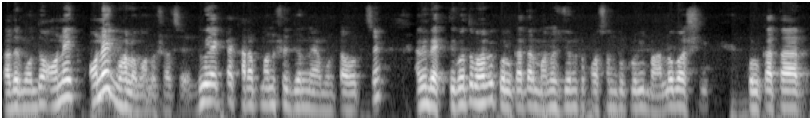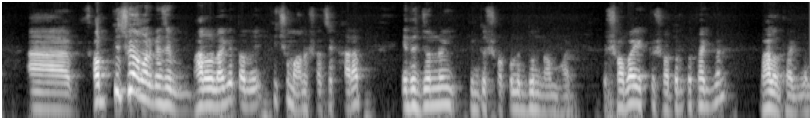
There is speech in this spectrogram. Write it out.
তাদের মধ্যে অনেক অনেক ভালো মানুষ আছে। দু একটা খারাপ মানুষের জন্য এমনটা হচ্ছে। আমি ব্যক্তিগতভাবে কলকাতার মানুষজনকে পছন্দ করি, ভালোবাসি। কলকাতার সব কিছুই আমার কাছে ভালো লাগে, তবে কিছু মানুষ আছে খারাপ, এদের জন্যই কিন্তু সকলের দুর্নাম হয়। সবাই একটু সতর্ক থাকবেন, ভালো থাকবেন।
